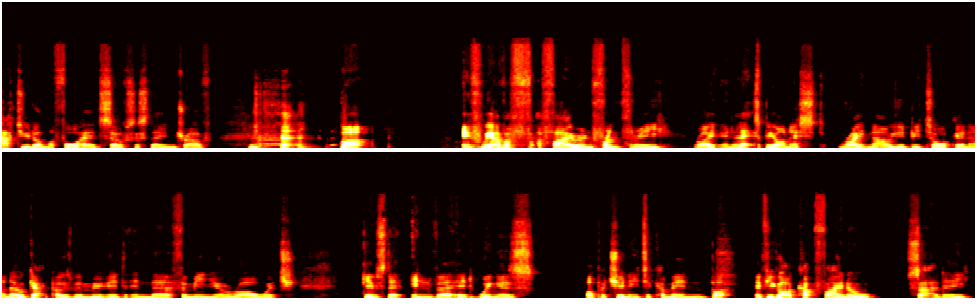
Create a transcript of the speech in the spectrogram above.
tattooed on my forehead, self-sustained, Trav. But if we have a, f- a in front three, right, and let's be honest, right now you'd be talking. I know Gakpo's been mooted in the Firmino role, which gives the inverted wingers opportunity to come in. But if you've got a cup final Saturday,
